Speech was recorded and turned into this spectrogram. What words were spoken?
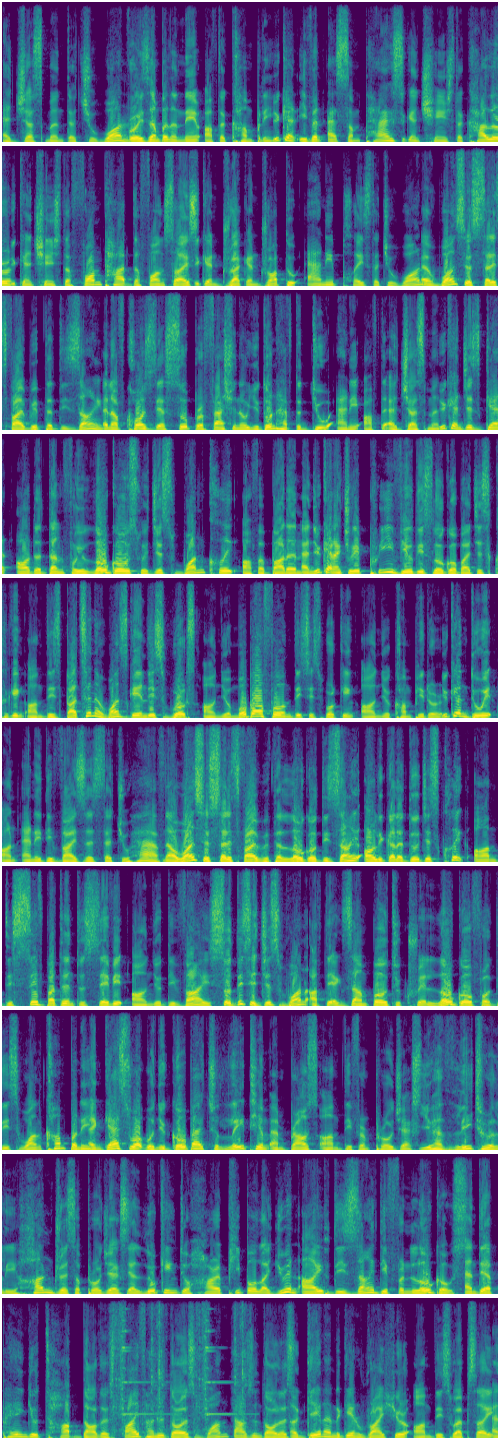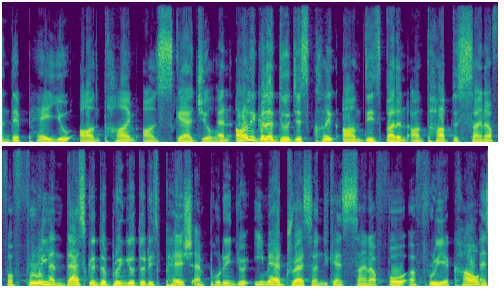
adjustment that you want. For example, the name of the company. You can even add some text, you can change the color, you can change the font type, the font size, you can drag and drop to any place that you want. And once you're satisfied with the design, and of course they're so professional, you don't have to do any of the adjustment. You can just get all the done for you logos with just one click of a button and you can actually preview this logo by just clicking on this button and once again this works on your mobile phone, this is working on your computer. You can do it on any devices that you have. Now once you're satisfied with the logo design, all you gotta do is just click on the save button to save it on your device. So this is just one of the example to create logo for this one company. And guess what? When you go back to Latium and browse on different projects, you have literally hundreds of projects that are looking to hire people like you and I to design different logos. And they're paying you top dollars, $500, $1,000 again and again right here on this website. And they pay you on time, on schedule. And all you gotta do is just click on this button on top to sign up for free. And that's going to bring you to this page and put in your email address and you can sign up for a free account and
